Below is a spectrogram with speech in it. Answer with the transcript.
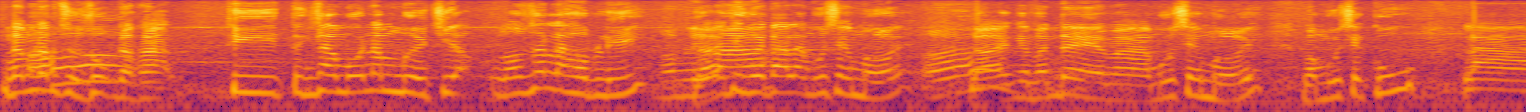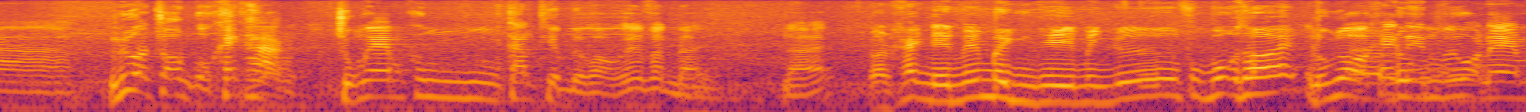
5 năm Ờ. sử dụng chẳng hạn thì tính ra mỗi năm 10 triệu nó rất là hợp lý, Hợp lý đấy mà. thì người ta lại mua xe mới Ờ. đấy cái vấn đề mà mua xe mới và mua xe cũ là lựa chọn của khách hàng chúng em không can thiệp được vào cái phần đấy đấy. Còn khách đến với mình thì mình cứ phục vụ thôi. Đúng rồi Ờ, khách đúng. đến với bọn em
